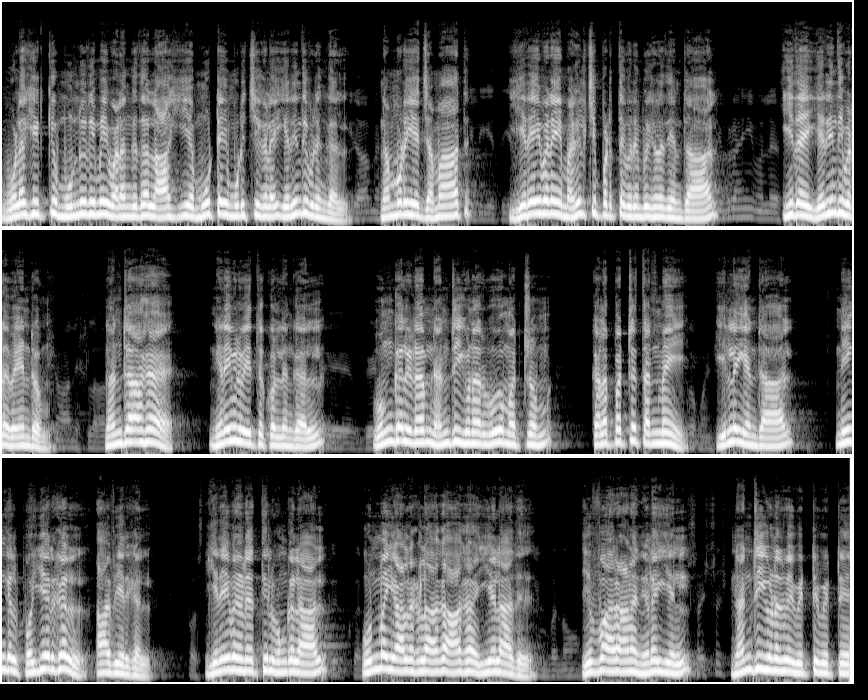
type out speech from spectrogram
உலகிற்கு முன்னுரிமை வழங்குதல் ஆகிய மூட்டை முடிச்சுகளை எரிந்து விடுங்கள். நம்முடைய ஜமாத் இறைவனை மகிழ்ச்சிப்படுத்த விரும்புகிறது என்றால் இதை எரிந்துவிட வேண்டும். நன்றாக நினைவில் வைத்துக் கொள்ளுங்கள். உங்களிடம் நன்றியுணர்வு மற்றும் களப்பற்ற தன்மை இல்லை என்றால் நீங்கள் பொய்யர்கள் ஆவீர்கள். இறைவனிடத்தில் உங்களால் உண்மையாளர்களாக ஆக இயலாது. இவ்வாறான நிலையில் நன்றியுணர்வை விட்டுவிட்டு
